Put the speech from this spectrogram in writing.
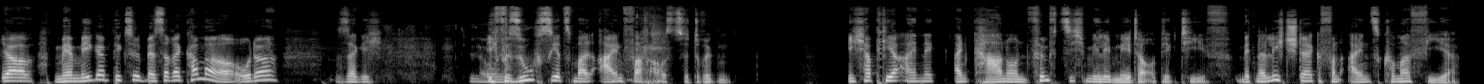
Ja, mehr Megapixel, bessere Kamera, oder? Sag ich, Lol. ich versuch's jetzt mal einfach auszudrücken. Ich habe hier eine, ein Canon 50 Millimeter Objektiv mit einer Lichtstärke von 1,4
